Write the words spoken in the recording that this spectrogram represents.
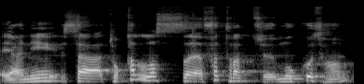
يعني ستقلص فترة مكوثهم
